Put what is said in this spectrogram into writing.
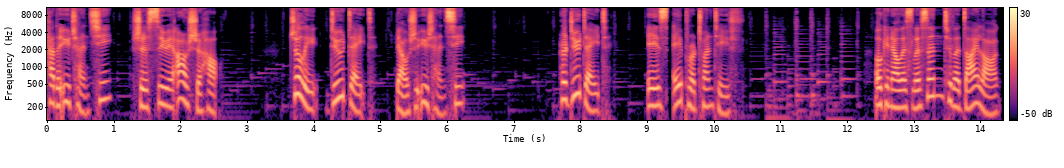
她的预产期是四月二十号。这里 due date 表示预产期。Her due date is April twentieth. Okay, now let's listen to the dialogue.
